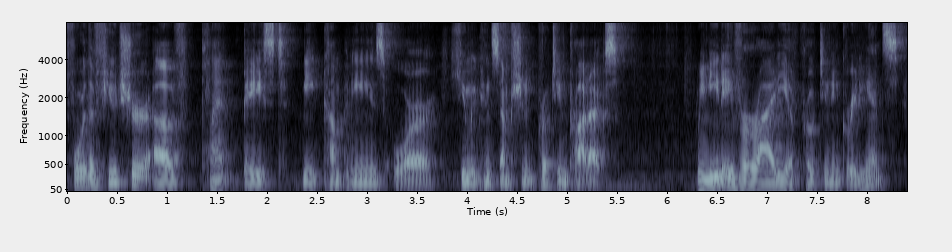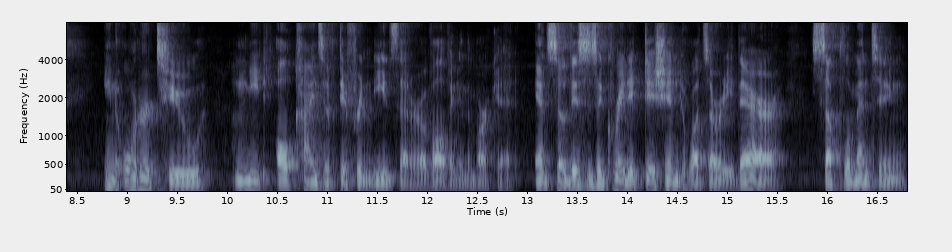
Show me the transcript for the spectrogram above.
for the future of plant-based meat companies or human consumption protein products, we need a variety of protein ingredients in order to meet all kinds of different needs that are evolving in the market. And so this is a great addition to what's already there, supplementing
